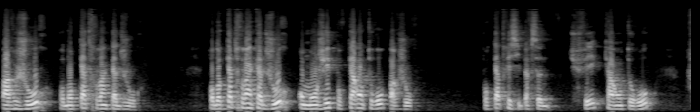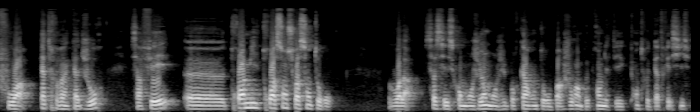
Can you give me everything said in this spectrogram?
par jour pendant 84 jours. Pendant 84 jours, on mangeait pour 40 euros par jour. Pour 4 et 6 personnes. Tu fais 40 euros fois 84 jours. Ça fait euh, 3360 euros. Voilà, ça c'est ce qu'on mangeait. On mangeait pour 40 euros par jour. À peu près, on était entre 4 et 6,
